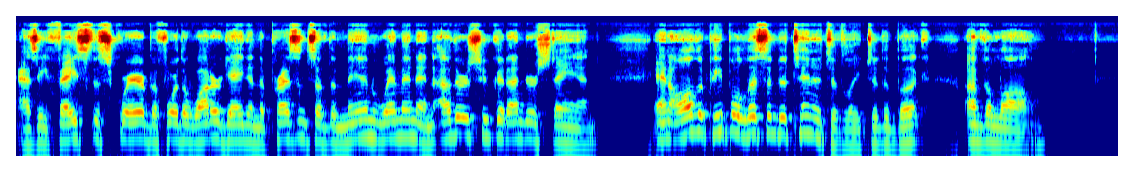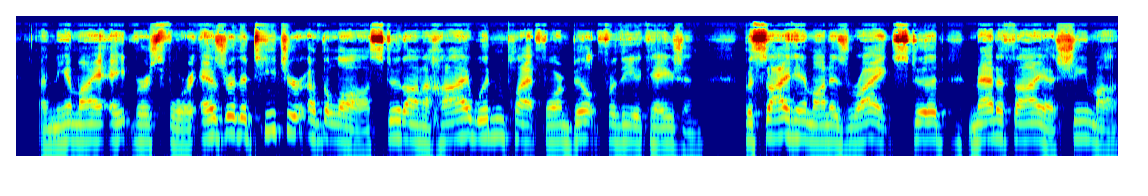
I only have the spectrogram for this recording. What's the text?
as he faced the square before the water gate in the presence of the men, women, and others who could understand. And all the people listened attentively to the book of the law. And Nehemiah 8, verse 4 Ezra, the teacher of the law, stood on a high wooden platform built for the occasion. Beside him on his right stood Mattithiah, Shema,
